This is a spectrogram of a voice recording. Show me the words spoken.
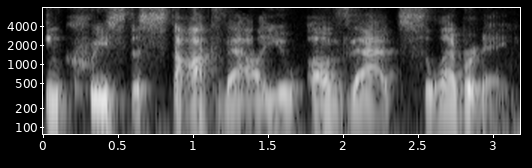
increase the stock value of that celebrity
